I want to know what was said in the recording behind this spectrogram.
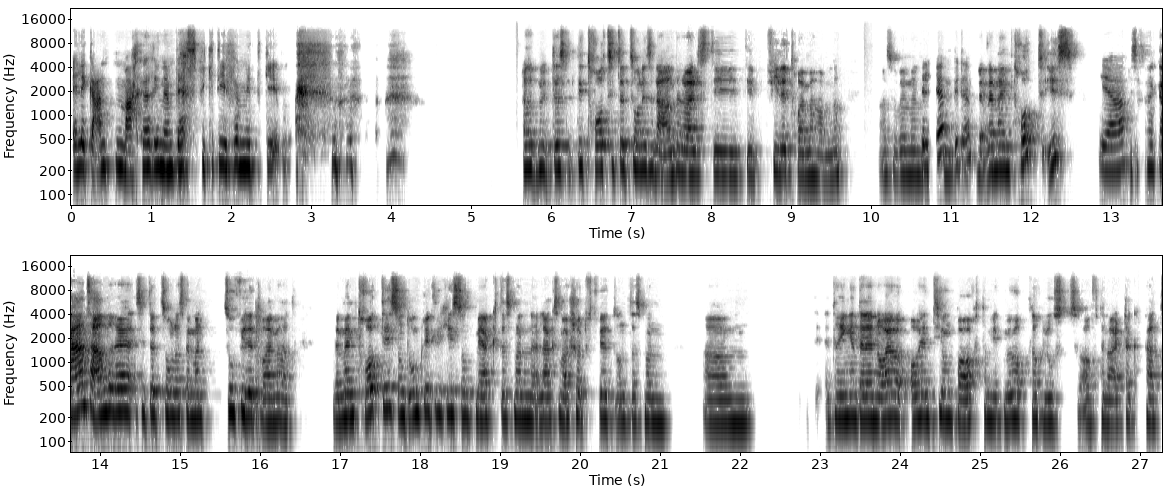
eleganten Macherinnenperspektive mitgeben? Also das, die Trottsituation ist eine andere, als die, die viele Träume haben. Ne? Also wenn man, Welche, wenn man im Trott ist, ja. ist es eine ganz andere Situation, als wenn man zu viele Träume hat. Wenn man im Trott ist und unglücklich ist und merkt, dass man langsam erschöpft wird und dass man ähm, dringend eine neue Orientierung braucht, damit man überhaupt noch Lust auf den Alltag hat,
